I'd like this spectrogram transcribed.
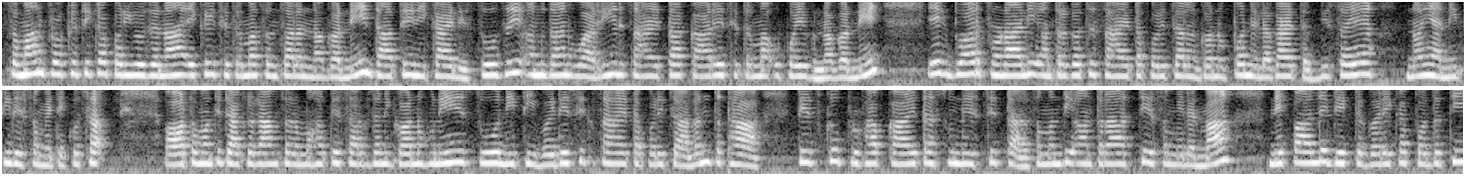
समान प्रकृतिका परियोजना एकै क्षेत्रमा सञ्चालन नगर्ने दात्री निकायले सोझै अनुदान वा ऋण सहायता कार्यक्षेत्रमा उपयोग नगर्ने एकद्वार प्रणाली अन्तर्गत सहायता परिचालन गर्नुपर्ने लगायत विषय नयाँ नीतिले समेटेको छ। अर्थमन्त्री डाक्टर रामशरण महतले सार्वजनिक गर्नुहुने सो नीति वैदेशिक सहायता परिचालन तथा त्यसको प्रभावकारिता सुनिश्चितता सम्बन्धी अन्तर्राष्ट्रिय सम्मेलनमा नेपालले व्यक्त गरेका पद्धति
